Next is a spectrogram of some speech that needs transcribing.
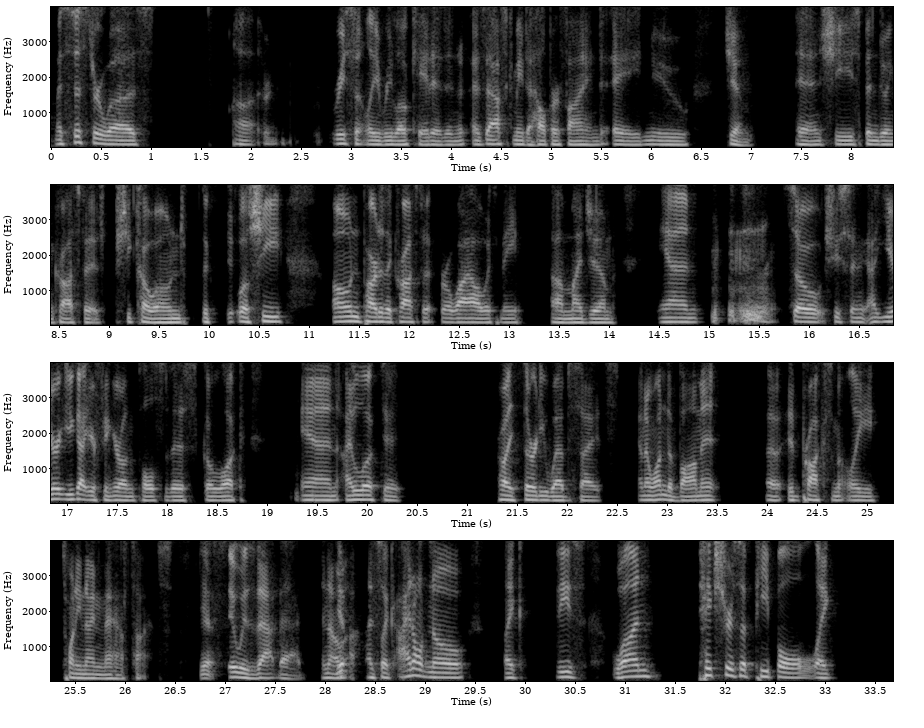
My sister was uh, recently relocated and is asking me to help her find a new gym. And she's been doing CrossFit. She co-owned the well, she owned part of the CrossFit for a while with me, um, my gym. And so she's saying, uh, "You're you got your finger on the pulse of this. Go look." And I looked at probably 30 websites, and I wanted to vomit uh, approximately 29 and a half times. Yes, it was that bad. And I, yep. I was like, I don't know, like these one pictures of people like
